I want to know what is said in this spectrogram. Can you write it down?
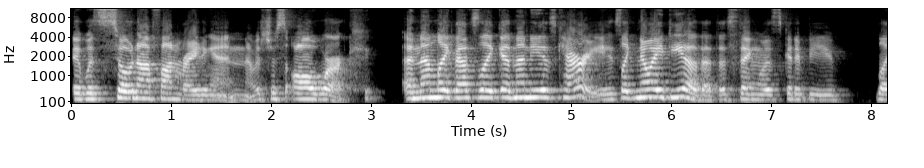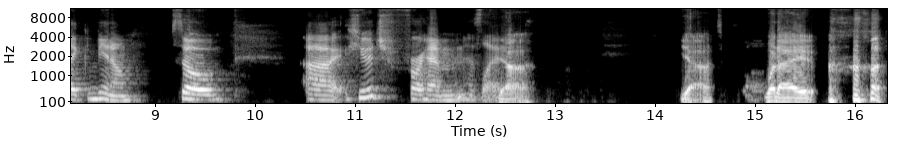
it was so not fun writing it and it was just all work and then like that's like and then he is Carrie. He's like no idea that this thing was gonna be like, you know, so uh huge for him in his life. Yeah. Yeah. What I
